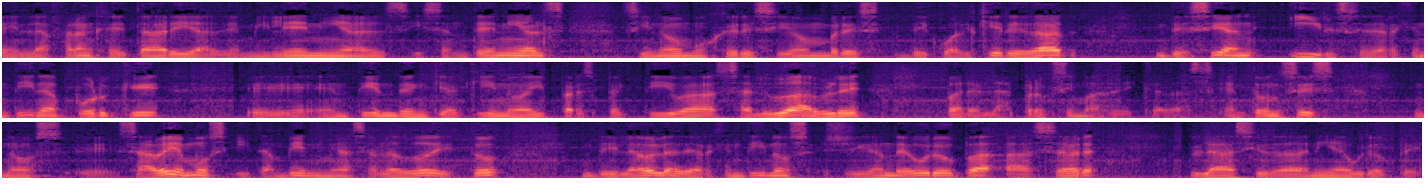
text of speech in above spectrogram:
en la franja etaria de millennials y centennials, sino mujeres y hombres de cualquier edad, desean irse de Argentina porque eh, entienden que aquí no hay perspectiva saludable para las próximas décadas. Entonces, nos eh, sabemos, y también me has hablado de esto, de la ola de argentinos llegando a Europa a hacer la ciudadanía europea.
